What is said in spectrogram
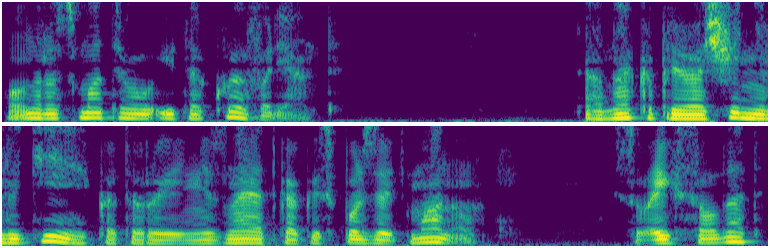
Он рассматривал и такой вариант. Однако превращение людей, которые не знают, как использовать ману, своих солдат,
